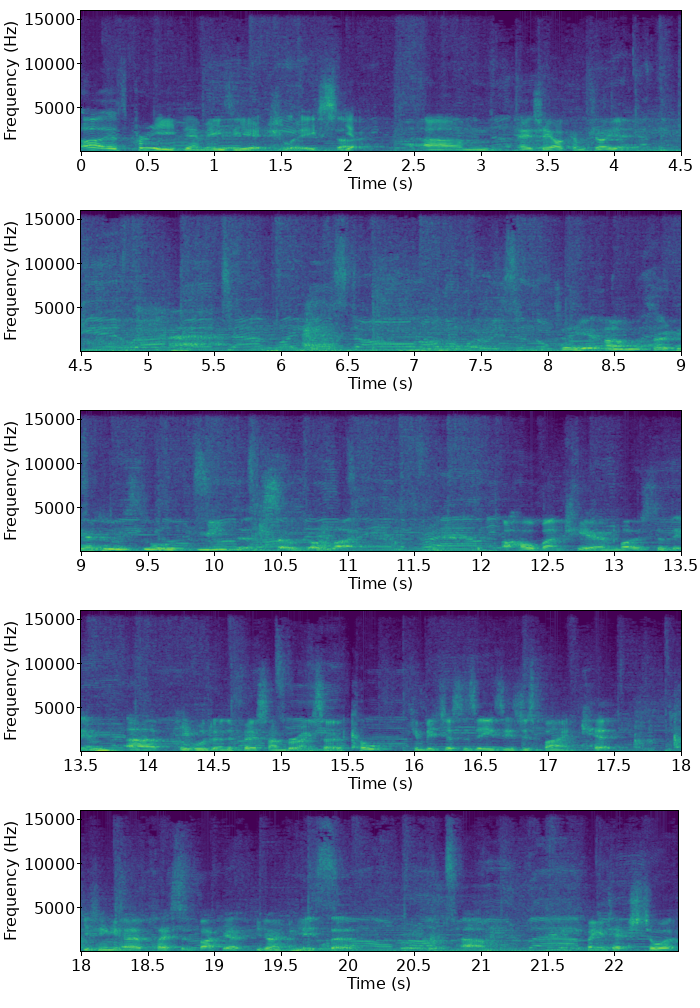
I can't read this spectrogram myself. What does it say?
Oh, it's pretty damn easy actually. So, Yep. um, actually, I'll come show you. So here, um, so here's who we store fermenters. So we've got like a whole bunch here, and most of them are people doing the first time brewing. So Cool. It can be just as easy as just buying a kit, getting a plastic bucket. You don't even need the um, thing attached to it,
